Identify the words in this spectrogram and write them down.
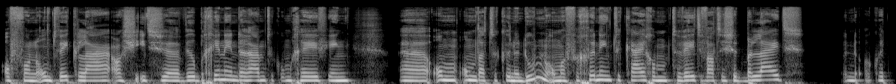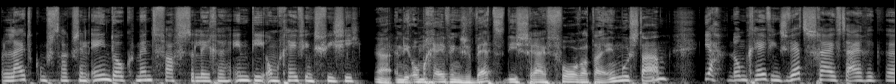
of voor een ontwikkelaar, als je iets uh, wil beginnen in de ruimtelijke omgeving, om, om dat te kunnen doen. Om een vergunning te krijgen, om te weten wat is het beleid. Ook het beleid komt straks in één document vast te liggen in die omgevingsvisie. Ja, en die omgevingswet die schrijft voor wat daarin moet staan? Ja, de omgevingswet schrijft eigenlijk uh,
